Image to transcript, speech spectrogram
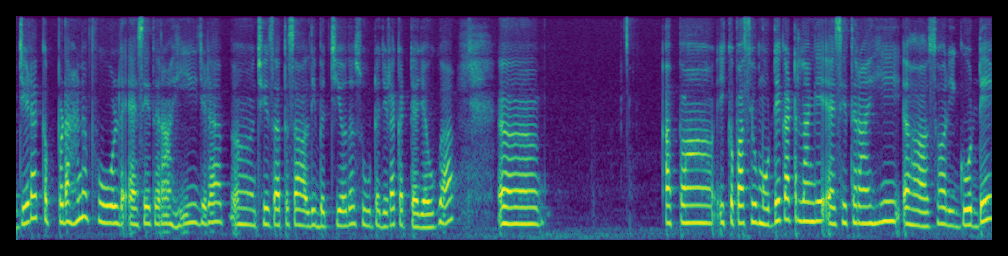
ਜਿਹੜਾ ਕੱਪੜਾ ਹੈ ਨਾ ਫੋਲਡ ਐਸੇ ਤਰ੍ਹਾਂ ਹੀ ਜਿਹੜਾ 6-7 ਸਾਲ ਦੀ ਬੱਚੀ ਆ, ਉਹਦਾ ਸੂਟ ਆ ਜਿਹੜਾ ਕੱਟਿਆ ਜਾਊਗਾ। ਆਪਾਂ ਇੱਕ ਪਾਸੇ ਉਹ ਮੋਢੇ ਕੱਟ ਲਾਂਗੇ ਐਸੇ ਤਰ੍ਹਾਂ ਹੀ ਸੌਰੀ ਗੋਡੇ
